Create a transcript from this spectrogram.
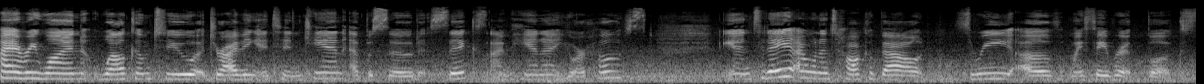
Hi, everyone. Welcome to Driving a Tin Can, episode six. I'm Hannah, your host. And today I want to talk about three of my favorite books.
